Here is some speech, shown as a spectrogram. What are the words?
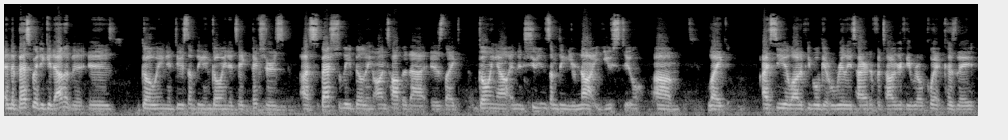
and the best way to get out of it is going and do something and going to take pictures, especially building on top of that is like going out and then shooting something you're not used to. Um, like I see a lot of people get really tired of photography real quick because they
